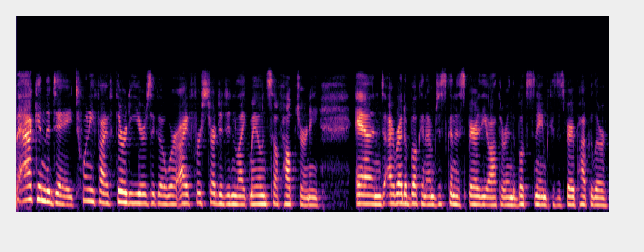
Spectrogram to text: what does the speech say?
back in the day, 25, 30 years ago, where I first started in like my own self help journey, and I read a book, and I'm just going to spare the author and the book's name because it's very popular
